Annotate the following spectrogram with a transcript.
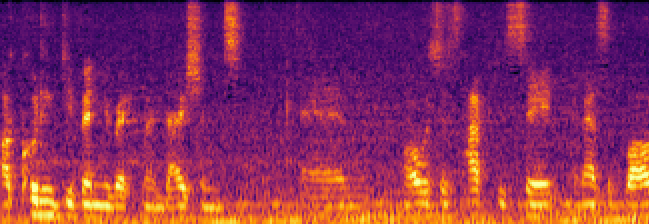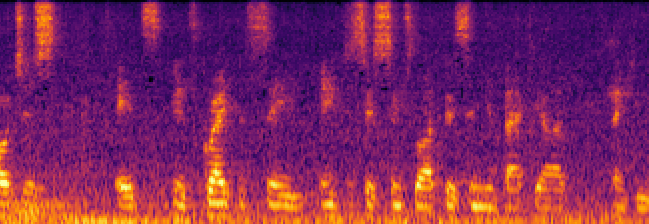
I couldn't give any recommendations, and I was just happy to see it. And as a biologist, it's it's great to see ecosystems like this in your backyard. Thank you.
